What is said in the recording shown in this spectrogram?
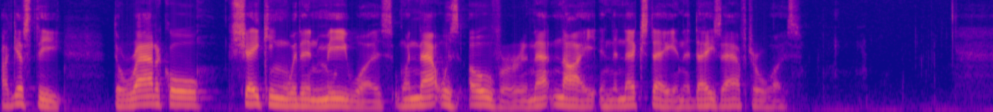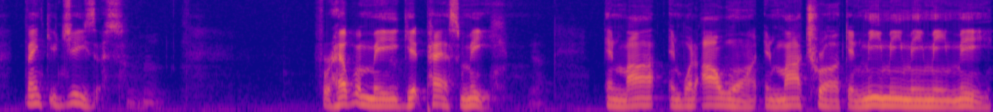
I guess the the radical shaking within me was when that was over, and that night, and the next day, and the days after was, thank you, Jesus, mm-hmm. For helping me get past me. And my and what I want in my truck and me, me, me, me, me.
